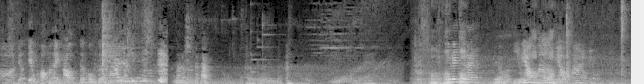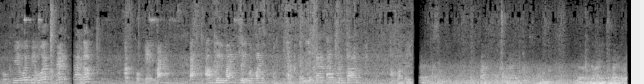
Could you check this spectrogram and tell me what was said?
ก็เดี๋ยวเตรียมของมาให้เขาเสื้อผงเสื้อผ้ายังอีกข้างล่างนะครับเออเออนะชื่อเล่นชื่ออะไรเดี๋ยวเหมียวเออเหมียวอะโอเคเว้ยเหมียวเว้ยนะได้ครับอะโอเคไปไปเอาสื่อไปสื่อมาไปอะดำเนินการตามขั้นตอน เอาว่าไ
